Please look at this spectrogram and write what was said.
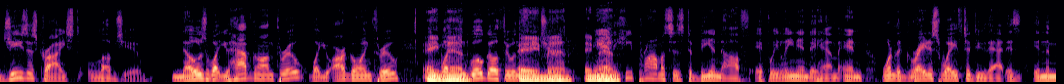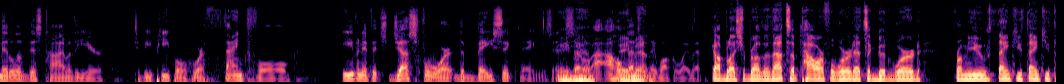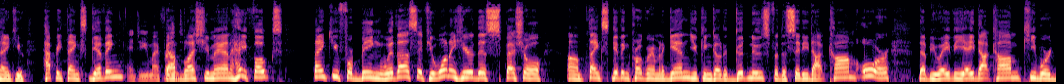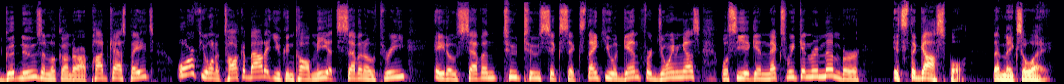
Jesus Christ loves you, knows what you have gone through, what you are going through, and what you will go through in the future. Amen. Amen. And He promises to be enough if we lean into Him. And one of the greatest ways to do that is in the middle of this time of the year to be people who are thankful. Even if it's just for the basic things, and so I, I hope that's what they walk away with. God bless you, brother. That's a powerful word. That's a good word from you. Thank you, thank you, thank you. Happy Thanksgiving. And to you, my friend. God bless you, man. Hey, folks, thank you for being with us. If you want to hear this special um, Thanksgiving program, and again, you can go to goodnewsforthecity.com or WAVA.com, keyword good news, and look under our podcast page. Or if you want to talk about it, you can call me at 703 807 2266. Thank you again for joining us. We'll see you again next week. And remember, it's the gospel that makes a way.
